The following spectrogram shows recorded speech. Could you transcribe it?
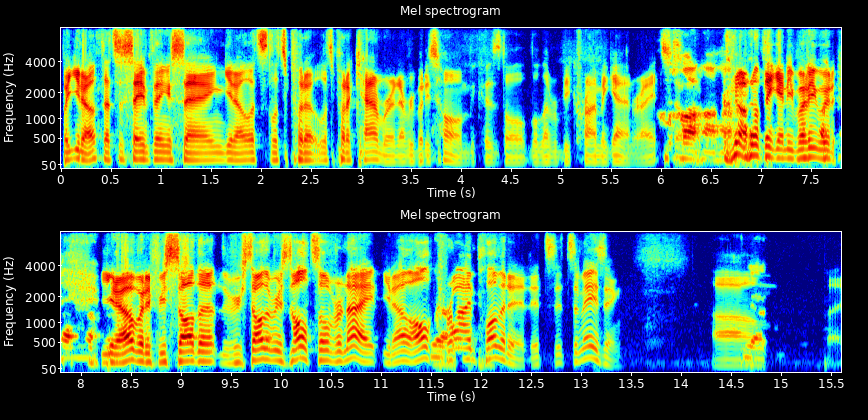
But you know, that's the same thing as saying, you know, let's let's put a let's put a camera in everybody's home because they'll they'll never be crime again, right? So I don't think anybody would, you know. But if you saw the if you saw the results overnight, you know, all Yeah. crime plummeted. It's it's amazing. Um, Yeah. But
